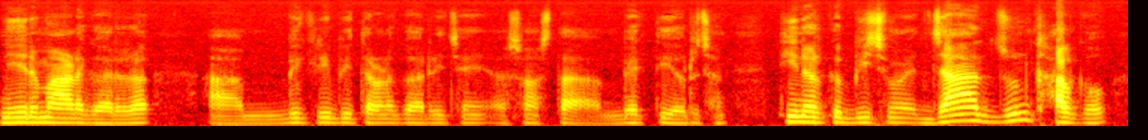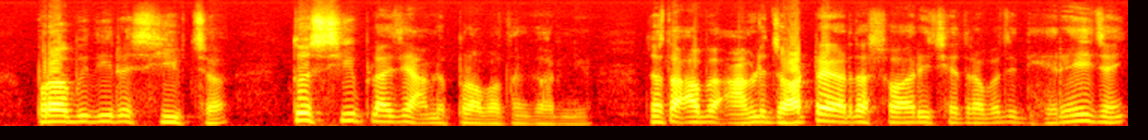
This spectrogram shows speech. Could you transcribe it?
निर्माण गरेर बिक्री वितरण गर्ने चाहिँ संस्था व्यक्तिहरू छन्। तिनीहरूको बिचमा जहाँ जुन खालको प्रविधि र सिप छ त्यो सिपलाई चाहिँ हामीले प्रवर्तन गर्ने हो। जस्तो अब हामीले झट्ट हेर्दा सहरी क्षेत्रमा चाहिँ धेरै चाहिँ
